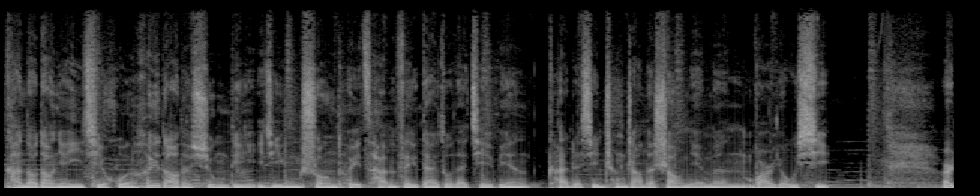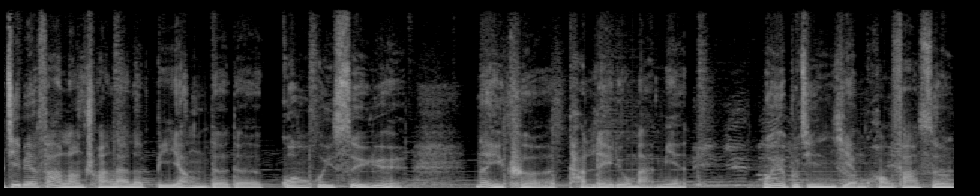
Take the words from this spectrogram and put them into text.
看到当年一起混黑道的兄弟已经双腿残废，呆坐在街边，看着新成长的少年们玩游戏。而街边发廊传来了 Beyond 的《光辉岁月》，那一刻他泪流满面，我也不禁眼眶发酸。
